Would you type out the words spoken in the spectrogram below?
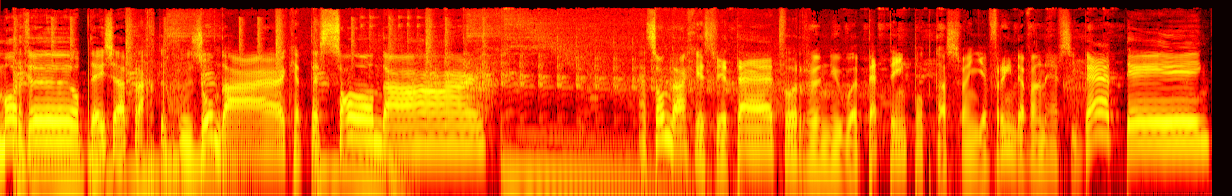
Goedemorgen op deze prachtige zondag. Het is zondag. En zondag is weer tijd voor een nieuwe betting podcast van je vrienden van FC Betting.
